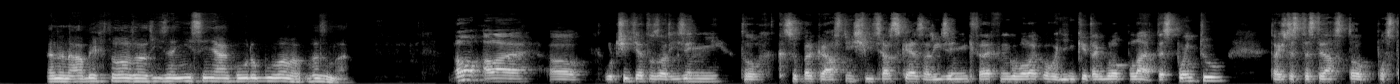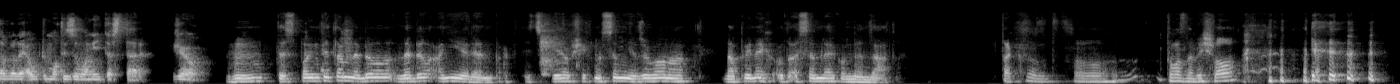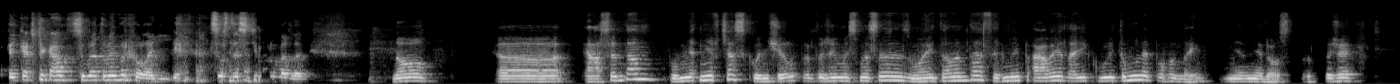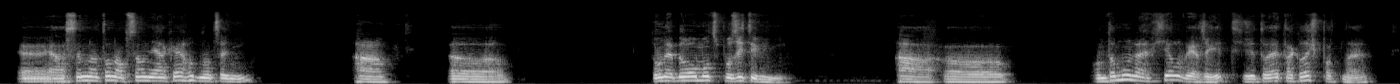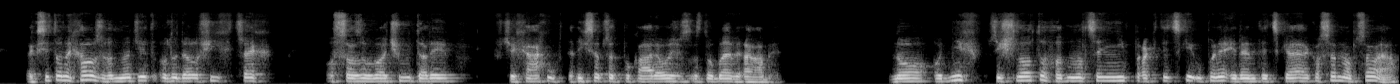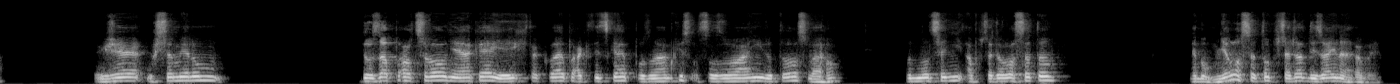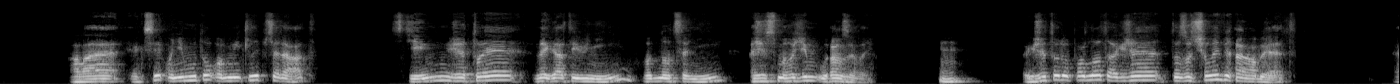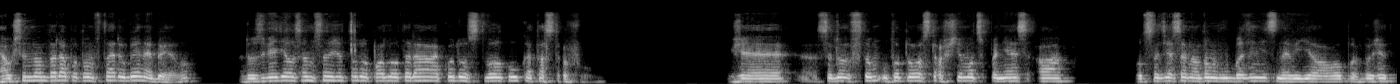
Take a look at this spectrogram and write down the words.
ten náběh toho zařízení si nějakou dobu vezme. No, ale uh, určitě to zařízení, to super krásné švýcarské zařízení, které fungovalo jako hodinky, tak bylo plné test pointů, takže jste na to postavili automatizovaný tester, že jo? Hmm, test pointy tam nebyl, nebyl ani jeden prakticky a všechno se měřilo na, na pinech od SMD kondenzátora. Tak to, to, to moc nevyšlo. Teďka čekám, co bude to vyvrcholení. co jste s tím provedli? No, Uh, já jsem tam poměrně včas skončil, protože my jsme se s majitelem té firmy právě tady kvůli tomu nepohodli poměrně dost, protože uh, já jsem na to napsal nějaké hodnocení a uh, to nebylo moc pozitivní. A on tomu nechtěl věřit, že to je takhle špatné, tak si to nechal zhodnotit od dalších třech osazovačů tady v Čechách, u kterých se předpokládalo, že se to bude vyrábět. No, od nich přišlo to hodnocení prakticky úplně identické, jako jsem napsal já. Takže už jsem jenom dozapracoval nějaké jejich takové praktické poznámky z osazování do toho svého hodnocení a předalo se to, nebo mělo se to předat designérovi. Ale jak si oni mu to odmítli předat, s tím, že to je negativní hodnocení a že jsme ho tím urazili. Mm. Takže to dopadlo tak, že to začali vyrábět. Já už jsem tam teda potom v té době nebyl a dozvěděl jsem se, že to dopadlo teda jako dost velkou katastrofu. Že se do, v tom utopilo strašně moc peněz a v podstatě se na tom vůbec nic nevydělalo, protože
